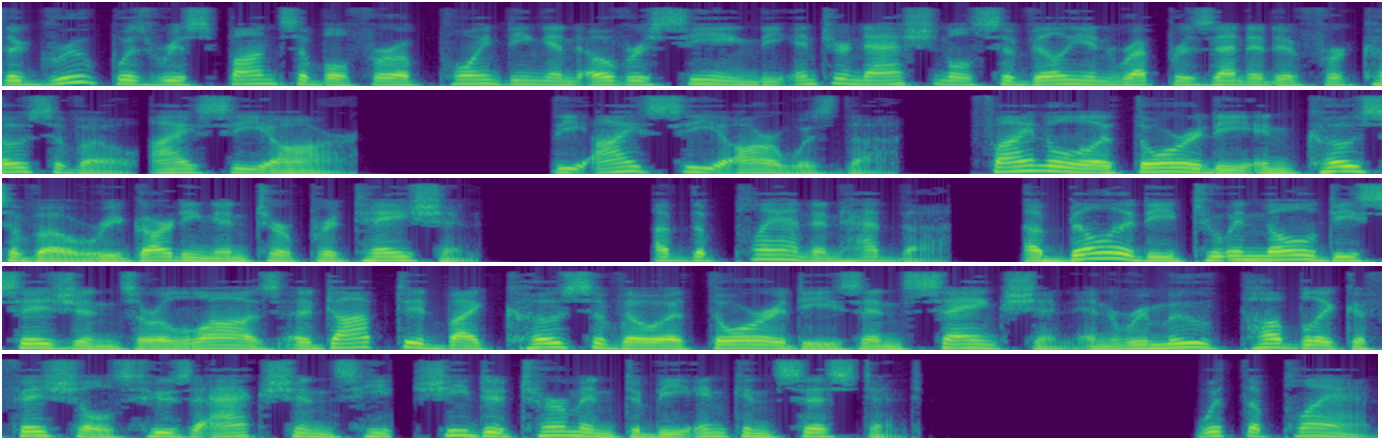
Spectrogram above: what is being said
The group was responsible for appointing and overseeing the International Civilian Representative for Kosovo The ICR was the «final authority in Kosovo regarding interpretation» of the plan and had the ability to annul decisions or laws adopted by Kosovo authorities and sanction and remove public officials whose actions he, she determined to be inconsistent with the plan.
